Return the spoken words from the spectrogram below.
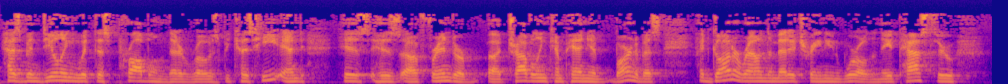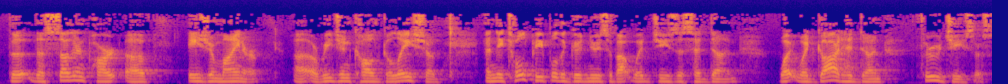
has been dealing with this problem that arose because he and his his uh, friend or uh, traveling companion Barnabas had gone around the Mediterranean world, and they had passed through the the southern part of Asia Minor, uh, a region called Galatia, and they told people the good news about what Jesus had done, what what God had done through Jesus,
